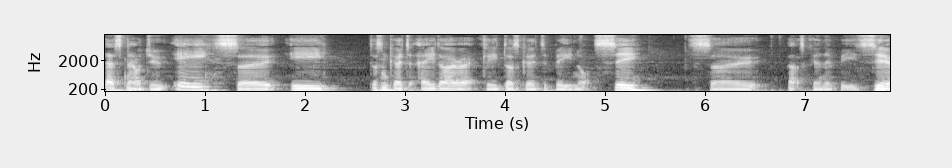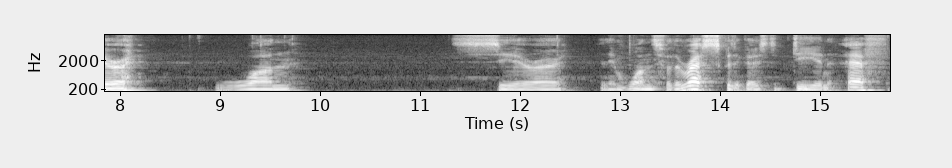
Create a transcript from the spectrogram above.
Let's now do E, so E doesn't go to A directly, does go to B, not C, so that's going to be 0, 1, 0, and then 1's for the rest because it goes to D and F.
